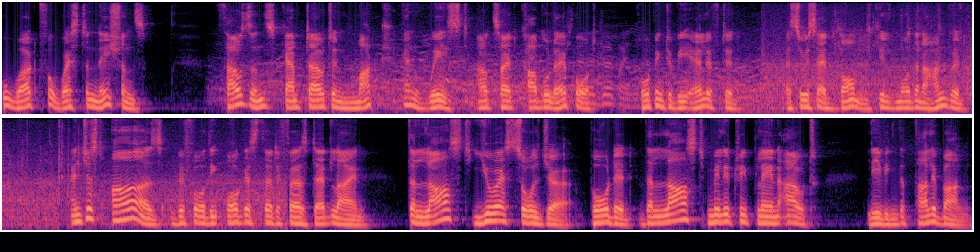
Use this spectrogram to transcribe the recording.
who worked for Western nations. Thousands camped out in muck and waste outside Kabul airport, hoping to be airlifted. A suicide bomb killed more than 100. And just hours before the August 31st deadline, the last US soldier boarded the last military plane out, leaving the Taliban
